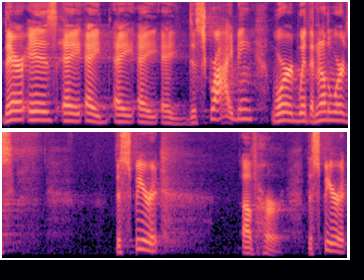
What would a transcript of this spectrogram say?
there is a, a, a, a, a describing word with it. In other words, the Spirit of her, the Spirit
